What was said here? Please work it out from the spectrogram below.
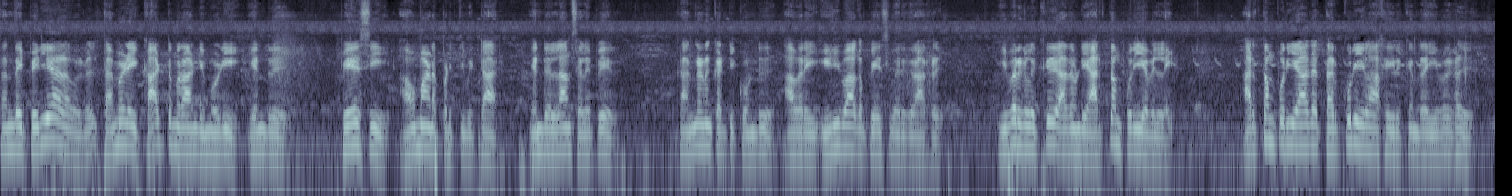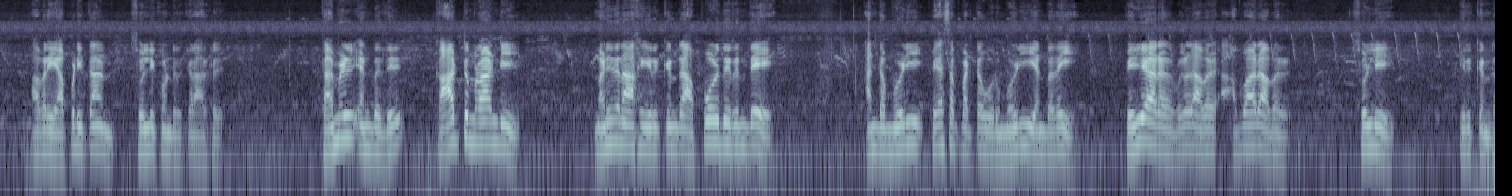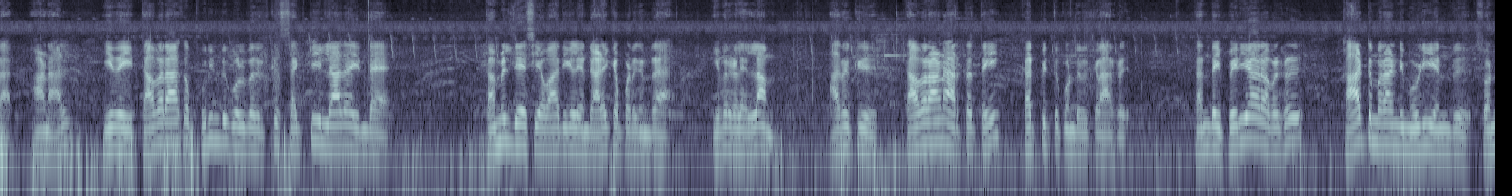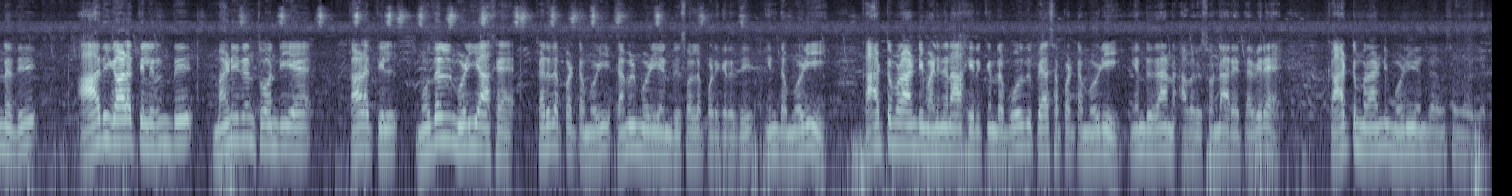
தந்தை பெரியார் அவர்கள் தமிழை காட்டுமிராண்டி மொழி என்று பேசி அவமானப்படுத்தி விட்டார் என்றெல்லாம் சில பேர் கங்கணம் கட்டிக்கொண்டு அவரை இழிவாக பேசி வருகிறார்கள். இவர்களுக்கு அதனுடைய அர்த்தம் புரியவில்லை. அர்த்தம் புரியாத தற்குறிகளாக இருக்கின்ற இவர்கள் அவரை அப்படித்தான் சொல்லி கொண்டிருக்கிறார்கள். தமிழ் என்பது காட்டுமிராண்டி மனிதனாக இருக்கின்ற அப்பொழுதிருந்தே அந்த மொழி பேசப்பட்ட ஒரு மொழி என்பதை பெரியார் அவர்கள் அவர் அவ்வாறு அவர் சொல்லி இருக்கின்றார். ஆனால் இதை தவறாக புரிந்து கொள்வதற்கு சக்தி இல்லாத இந்த தமிழ் தேசியவாதிகள் என்று அழைக்கப்படுகின்ற இவர்களெல்லாம் அதற்கு தவறான அர்த்தத்தை கற்பித்து கொண்டிருக்கிறார்கள். தந்தை பெரியார் அவர்கள் காட்டுமிராண்டி மொழி என்று சொன்னது ஆதி காலத்திலிருந்து மனிதன் தோன்றிய காலத்தில் முதல் மொழியாக கருதப்பட்ட மொழி தமிழ் மொழி என்று சொல்லப்படுகிறது. இந்த மொழி காட்டுமிராண்டி மனிதனாக இருக்கின்ற போது பேசப்பட்ட மொழி என்றுதான் அவர் சொன்னாரே தவிர காட்டுமிராண்டி மொழி என்று அவர் சொல்லவில்லை.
